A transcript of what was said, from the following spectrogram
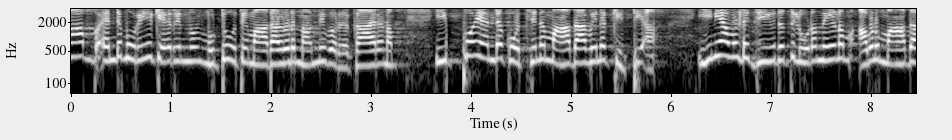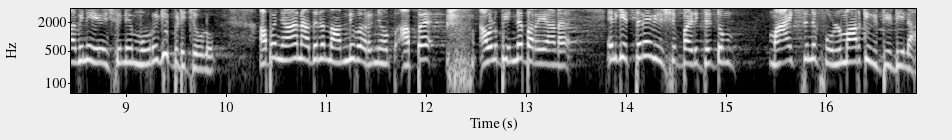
ആ എന്റെ മുറിയിൽ കയറി നിന്ന് മുട്ടുകുത്തി മാതാവിനോട് നന്ദി പറഞ്ഞു. കാരണം ഇപ്പോൾ എന്റെ കൊച്ചിന് മാതാവിനെ കിട്ടിയ ഇനി അവളുടെ ജീവിതത്തിലുടനീളം അവൾ മാതാവിനെ യേശുവിനെ മുറുകി പിടിച്ചോളും. അപ്പോൾ ഞാൻ അതിന് നന്ദി പറഞ്ഞു. അപ്പം അവൾ പിന്നെ പറയാണ് എനിക്ക് ഇത്രയും വിഷയം പഠിച്ചിട്ടും മാത്സിന് ഫുൾ മാർക്ക് കിട്ടിയിട്ടില്ല.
